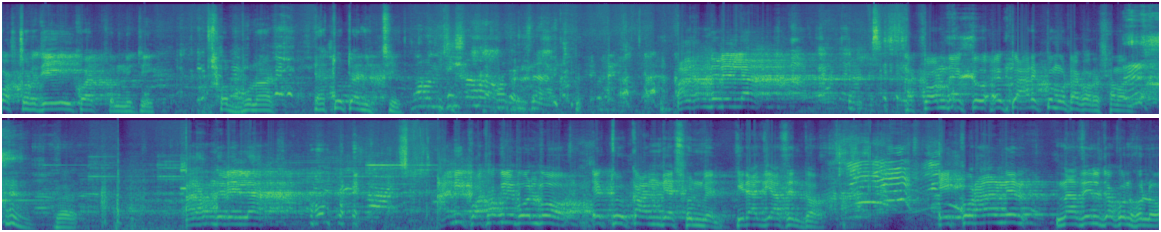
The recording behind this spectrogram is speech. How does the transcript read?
কষ্ট পেয়েছি এই কয়েকক্ষণ নিতে সব্যনাশ এতটা নিচ্ছে। আলহামদুলিল্লাহ। আর টনটা একটু একটু, আরেকটু মোটা করো সামান্য। হ্যাঁ। আলহামদুলিল্লাহ। আমি কথাগুলি বলব, একটু কান দিয়ে শুনবেন। কি রাজি আছেন তো? এই কোরআনের নাজিল যখন হলো,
